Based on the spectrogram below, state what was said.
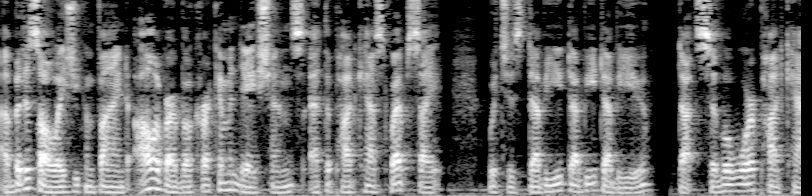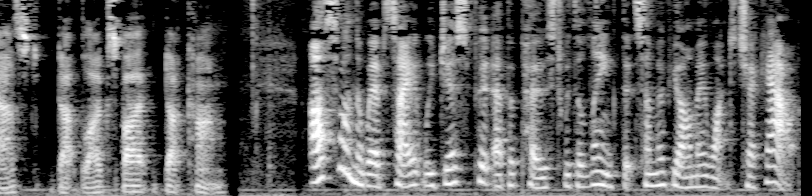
Uh, but as always, you can find all of our book recommendations at the podcast website, which is www.civilwarpodcast.blogspot.com. Also on the website, we just put up a post with a link that some of y'all may want to check out.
